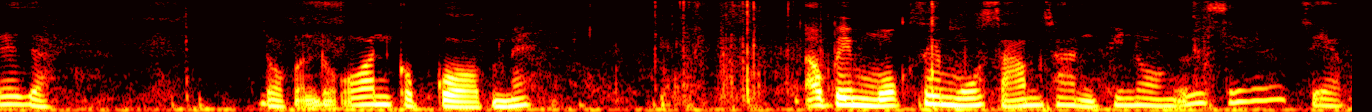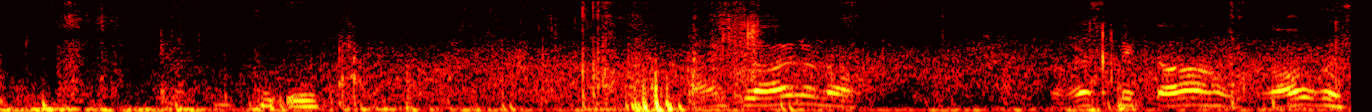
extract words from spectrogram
ได้จ้ะดอกอ่อนกรอบๆไหมเอาไปหมกใส่หมูสามชั้นพี่น้องเอ้ยแซ่บแซ่บ Das liegt da und traurig.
